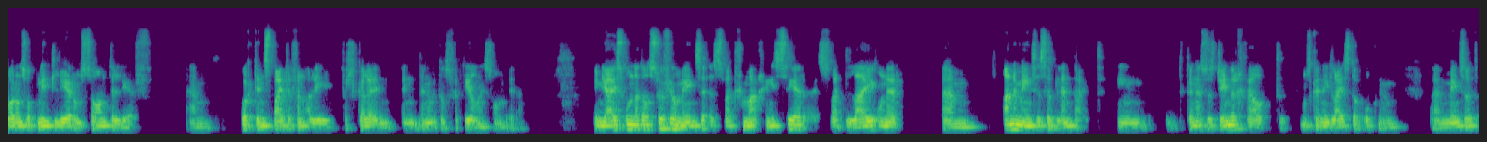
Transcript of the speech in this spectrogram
waar ons opnuut leer om saam te leef um ook ten spyte van al die verskille en en dinge wat ons verdeel in samelewing. En juist omdat daar soveel mense is wat gemarginaliseer is, wat ly onder um ander mense se blindheid en dinge soos gendergeweld, ons kan nie lyste opnoem, um, mense wat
